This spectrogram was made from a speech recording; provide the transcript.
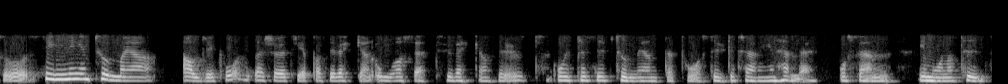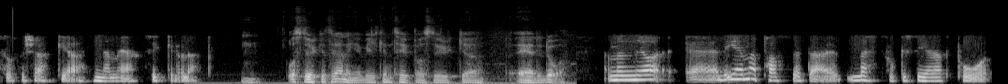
Så simningen tummar jag aldrig på. Där kör jag tre pass i veckan oavsett hur veckan ser ut. Och i princip tummar jag inte på styrketräningen heller. Och sen i mån av tid så försöker jag hinna med cykel och löp. Mm. Och styrketräningen, vilken typ av styrka är det då? Men jag, eh, det ena passet är mest fokuserat på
